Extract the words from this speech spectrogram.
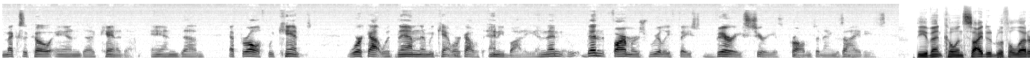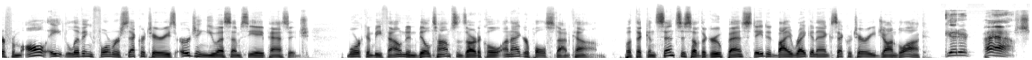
Mexico and uh, Canada. And um, after all, if we can't work out with them, then we can't work out with anybody. And then, then farmers really face very serious problems and anxieties. The event coincided with a letter from all eight living former secretaries urging USMCA passage. More can be found in Bill Tomson's article on agripulse.com. But the consensus of the group, as stated by Reagan Ag Secretary John Block, get it passed.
